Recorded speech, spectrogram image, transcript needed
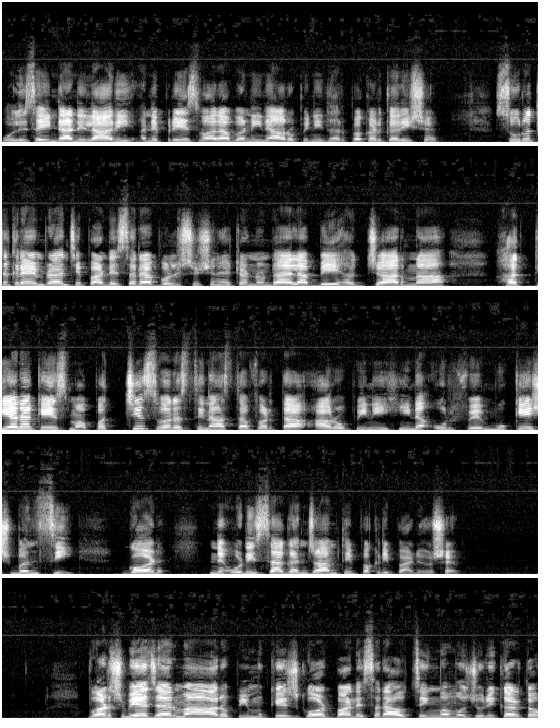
પોલીસે ઈંડાની લારી અને પ્રેસવાલા બનીને આરોપીની ધરપકડ કરી છે. સુરત ક્રાઇમ બ્રાન્ચે પાંડેસરા પોલીસ સ્ટેશન હેઠળ નોંધાયેલા બે હજારના હત્યાના કેસમાં પચીસ વર્ષથી નાસ્તા ફરતા આરોપીની હિના ઉર્ફે મુકેશ બંસી ગોડને ઓડિશા ગંજામથી પકડી પાડ્યો છે. વર્ષ બે હજારમાં આરોપી મુકેશ ગોડ પાંડેસરા હાઉસિંગમાં મજૂરી કરતો.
